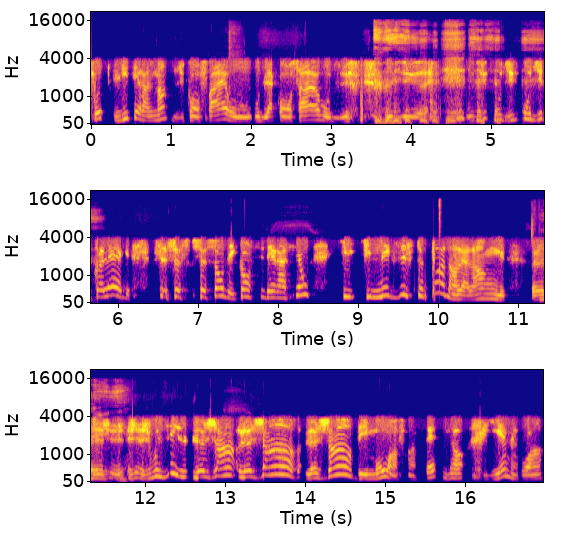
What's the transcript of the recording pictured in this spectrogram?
foutent littéralement du confrère ou, de la consoeur ou du, ou du, collègue. Ce, sont des considérations qui, n'existent pas dans la langue. Euh, je, vous le dis, le genre, le genre, le genre des mots en français n'a rien à voir.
